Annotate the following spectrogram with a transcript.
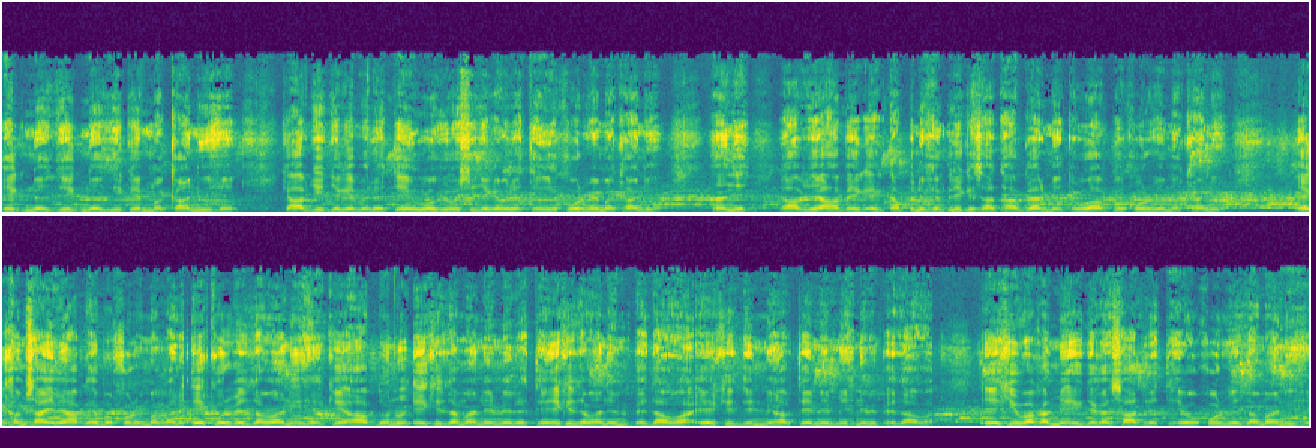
ایک نزدیک نزدیک مکانی ہے۔ کہ آپ جس جگہ پہ رہتے ہیں، وہ بھی اسی جگہ میں رہتے ہیں، یہ قرب مکانی۔ ہاں جی آپ جو آپ ایک ایک اپنے فیملی کے ساتھ، آپ گھر میں، تو وہ آپ کے قرب مکانی۔ ایک ہمسائے میں آپ کے وہ قرب مکانی ایک قرب زمانی ہے کہ آپ دونوں ایک ہی زمانے میں رہتے ہیں، ایک ہی زمانے میں پیدا ہوا، ایک ہی دن میں، ہفتے میں، مہینے میں پیدا ہوا۔ ایک ہی وقت میں ایک جگہ ساتھ رہتے ہیں، وہ قرب زمانی ہے۔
